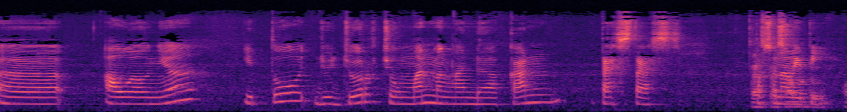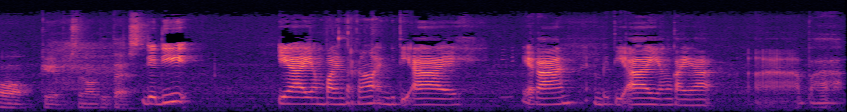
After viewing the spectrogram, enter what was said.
eh awalnya itu jujur cuman mengandalkan tes-tes Tes tes Personality. tuh? Oh, oke, personality test. jadi ya yang paling terkenal MBTI ya kan? MBTI yang kayak eh, apa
